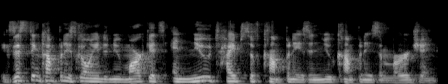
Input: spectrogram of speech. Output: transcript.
existing companies going into new markets and new types of companies and new companies emerging.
